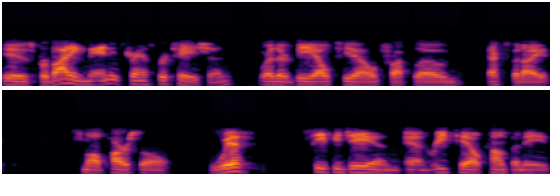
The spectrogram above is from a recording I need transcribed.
is providing managed transportation whether it be LTL, truckload, expedite, small parcel, with CPG and, and retail companies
